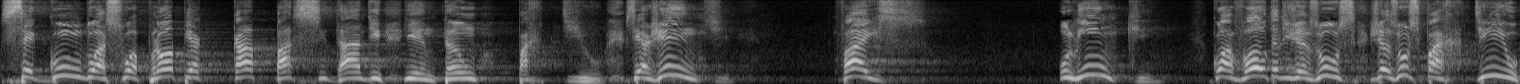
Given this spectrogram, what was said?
segundo a sua própria capacidade, e então partiu. Se a gente faz o link com a volta de Jesus, Jesus partiu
